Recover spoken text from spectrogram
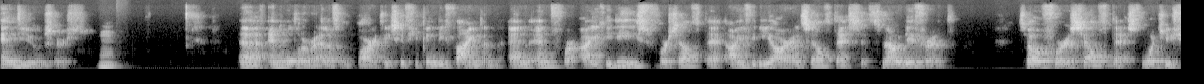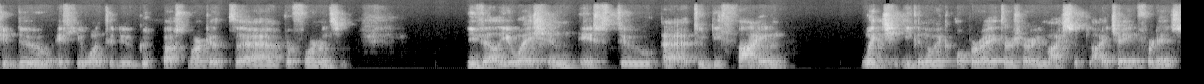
end users. Mm uh, and other relevant parties if you can define them. And, and for IVDs, for self IVDR and self test, it's now different. So for a self test, what you should do if you want to do good post market uh, performance evaluation is to uh, to define which economic operators are in my supply chain for this.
